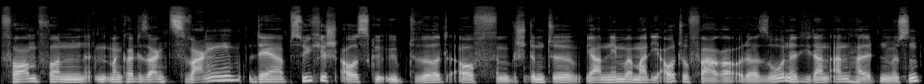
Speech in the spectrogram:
Form von, man könnte sagen, Zwang, der psychisch ausgeübt wird auf ähm, bestimmte, ja, nehmen wir mal die Autofahrer oder so, ne, die dann anhalten müssen.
